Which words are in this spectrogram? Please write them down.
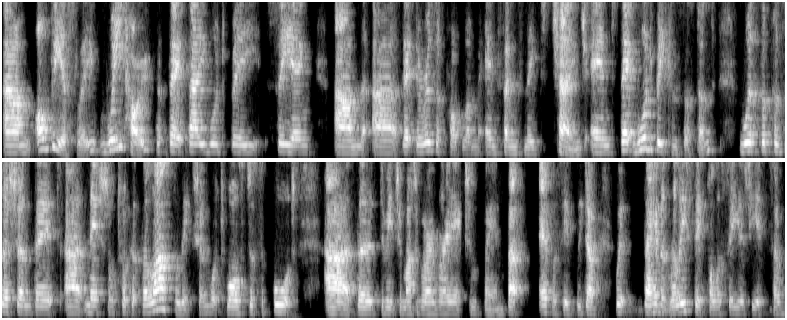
Um, obviously, we hope that they would be seeing um, uh, that there is a problem and things need to change. And that would be consistent with the position that uh, National took at the last election, which was to support uh, the Dementia Mate Wareware Action Plan. But as I said, we don't. We, they haven't released their policy as yet, so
